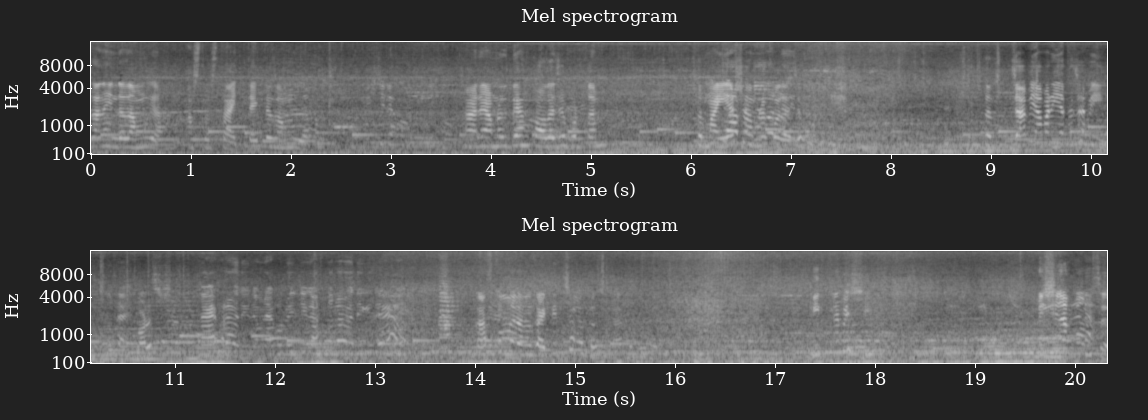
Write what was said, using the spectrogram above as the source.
জানি এটা যাব গা আস্তে আস্তে যাব গা আরে আমরা যদি এখন কলেজে পড়তাম তো মাইয়ার সাথে আমরা কলেজে পড়ছি তো যাবি আবার ইয়েতে যাবি? বড় স্টেশন কাজ করতে যেন যাইতে ইচ্ছা করতেছে না। ভিতরে বেশি। বেশি না কমছে।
